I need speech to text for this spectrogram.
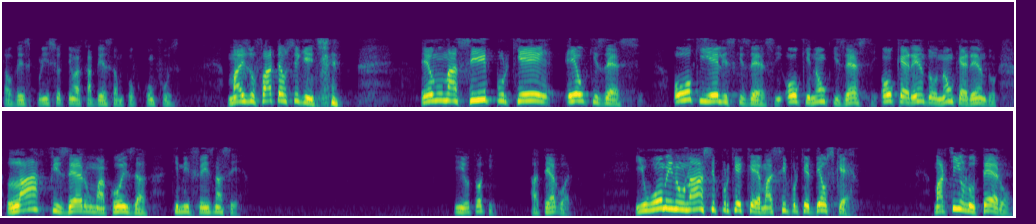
Talvez por isso eu tenho a cabeça um pouco confusa. Mas o fato é o seguinte: eu não nasci porque eu quisesse ou que eles quisessem, ou que não quisessem, ou querendo ou não querendo, lá fizeram uma coisa que me fez nascer. E eu estou aqui, até agora. E o homem não nasce porque quer, mas sim porque Deus quer. Martinho Lutero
